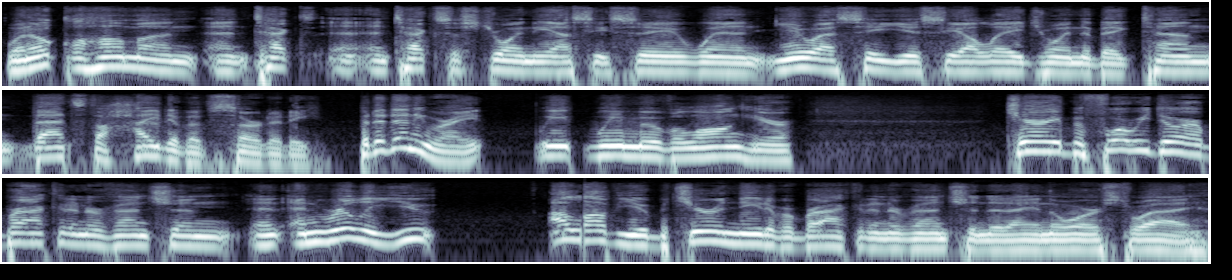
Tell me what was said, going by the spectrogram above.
when Oklahoma and, and, Tex, and Texas joined the SEC, when USC, UCLA joined the Big Ten, that's the height of absurdity. But at any rate, we, we move along here. Jerry, before we do our bracket intervention, and, and really you, I love you, but you're in need of a bracket intervention today in the worst way.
